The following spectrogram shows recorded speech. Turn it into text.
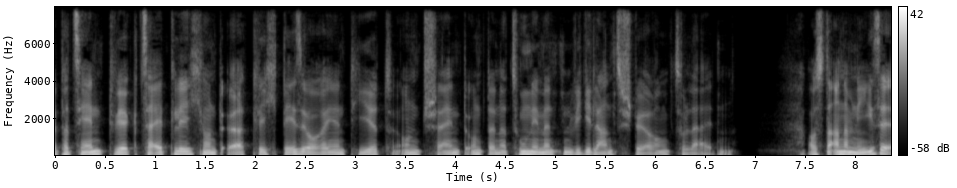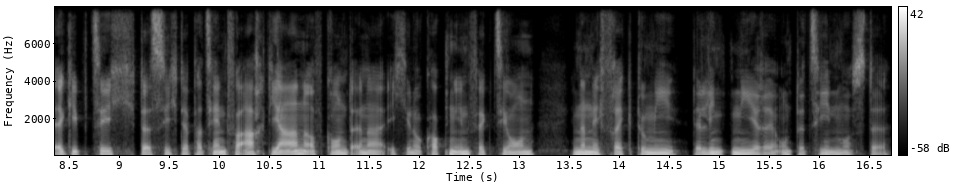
Der Patient wirkt zeitlich und örtlich desorientiert und scheint unter einer zunehmenden Vigilanzstörung zu leiden. Aus der Anamnese ergibt sich, dass sich der Patient vor acht Jahren aufgrund einer Echinokokkeninfektion in einer Nephrektomie der linken Niere unterziehen musste.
